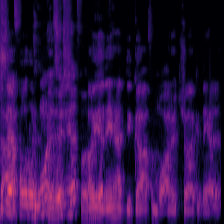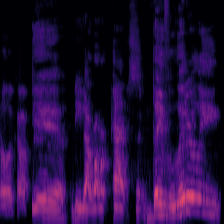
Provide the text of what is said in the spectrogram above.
set photo Yeah, once. they're set photos. Oh yeah, they had the Gotham water truck and they had a helicopter. Yeah. then you got Robert Pattinson. They've literally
